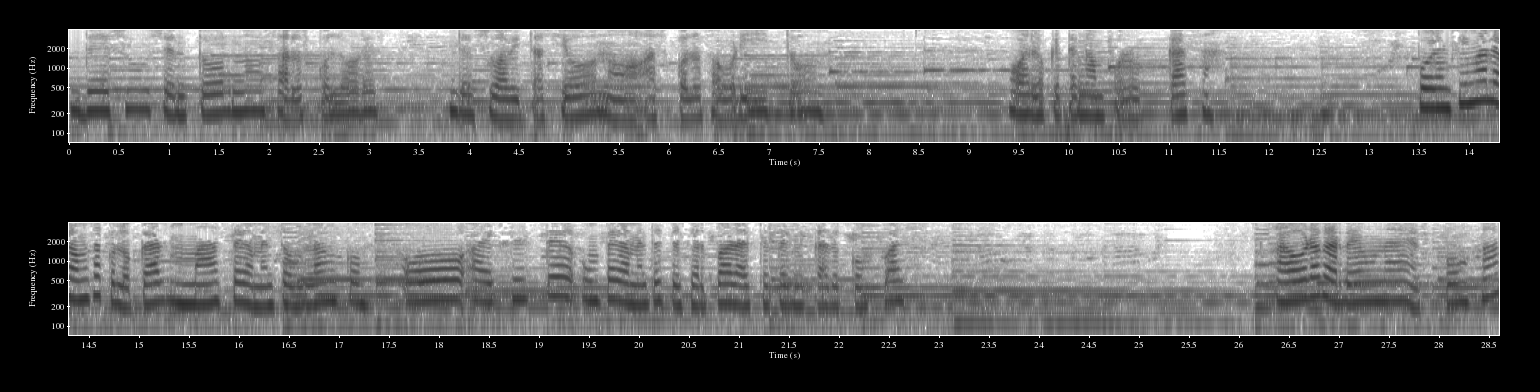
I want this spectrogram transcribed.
de sus entornos, a los colores de su habitación o a su color favorito o a lo que tengan por casa. Por encima le vamos a colocar más pegamento blanco o existe un pegamento especial para esta técnica de compás. Ahora agarré una esponja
